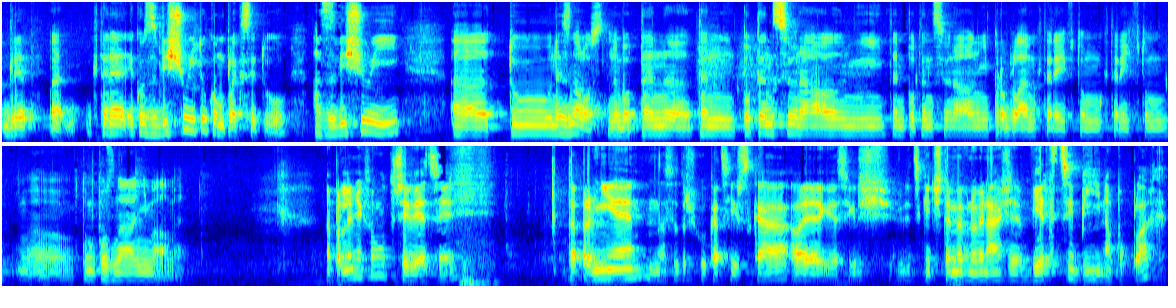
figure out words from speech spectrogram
kde, eh, které jako zvyšují tu komplexitu a zvyšují eh, tu neznalost nebo ten, ten, potenciální, ten potenciální problém, který v tom, který v tom, v tom poznání máme. Napadly mě k tomu tři věci. Ta první je zase trošku kacířská, ale jestli když vždycky čteme v novinách, že vědci bíjí na poplach,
